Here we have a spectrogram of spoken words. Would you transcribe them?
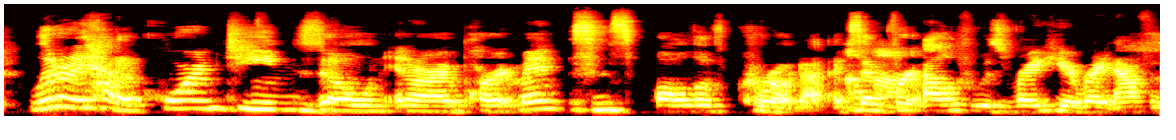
literally had a quarantine zone in our apartment since all of Corona, except Uh-huh. for Elle, who was right here right now for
